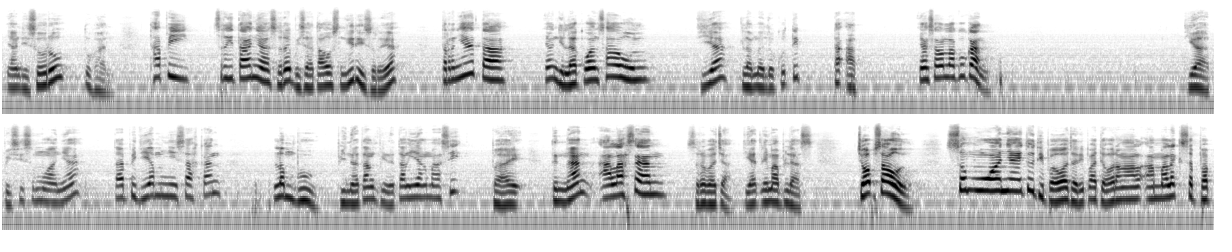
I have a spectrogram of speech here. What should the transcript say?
Yang disuruh Tuhan. Tapi ceritanya saudara bisa tahu sendiri saudara ya. Ternyata yang dilakukan Saul, dia dalam tanda kutip taat. Yang Saul lakukan, dia habisi semuanya, tapi dia menyisahkan lembu, binatang-binatang yang masih baik. Dengan alasan, saudara baca, di ayat 15. Jawab Saul, semuanya itu dibawa daripada orang Amalek sebab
